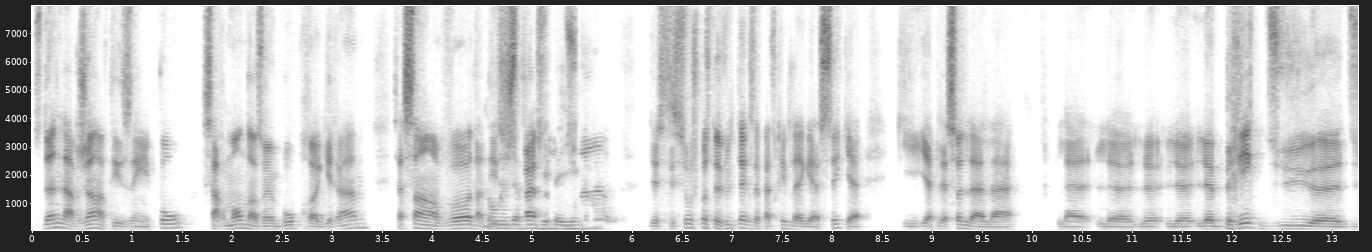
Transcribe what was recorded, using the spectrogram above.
tu donnes l'argent à tes impôts, ça remonte dans un beau programme, ça s'en va dans des super de Je ne sais pas si tu as vu le texte de Patrick Lagacé qui, qui appelait ça la, le, le, le, brick du, euh, du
